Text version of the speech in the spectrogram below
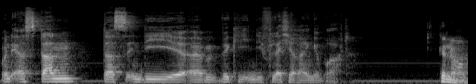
und erst dann das in die, ähm, wirklich in die Fläche reingebracht. Genau.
